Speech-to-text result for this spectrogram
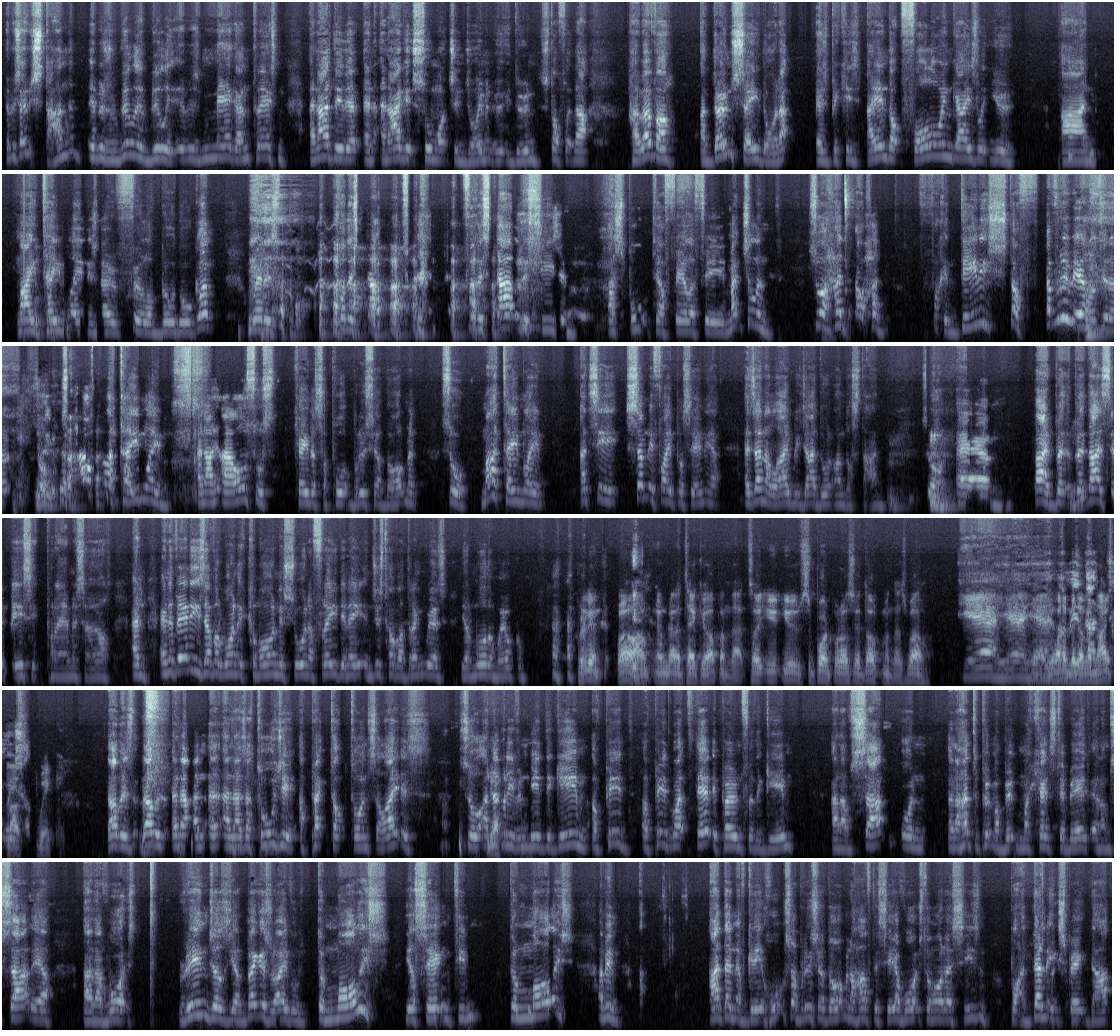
it was outstanding. It was really, really, it was mega interesting. And I did it, and, and I get so much enjoyment out of doing stuff like that. However, a downside on it is because I end up following guys like you, and my timeline is now full of Bulldog. Whereas for the start, for the start of the season, I spoke to a fella from Midtjylland, so I had I had fucking Danish stuff everywhere. You know? So, so half my timeline, and I, I also kind of support Borussia Dortmund. So my timeline, I'd say seventy five percent of it is in a language I don't understand. So um, Aye, but but mm-hmm. that's the basic premise of ours. And and if any's ever want to come on the show on a Friday night and just have a drink with us, you're more than welcome. Brilliant. Well, I'm, I'm going to take you up on that. So you, you support Borussia Dortmund as well? Yeah, yeah, yeah. Yeah, you had I a bit of a night last week. That was that was and, and, and, and as I told you, I picked up tonsillitis, so I Yeah. never even made the game. I've paid I've paid what thirty pound for the game, and I've sat on and I had to put my my kids to bed, and I'm sat there and I've watched Rangers, your biggest rival, demolish your second team, demolish. I mean, I didn't have great hopes of Borussia Dortmund. I have to say, I've watched them all this season, but I didn't expect that.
